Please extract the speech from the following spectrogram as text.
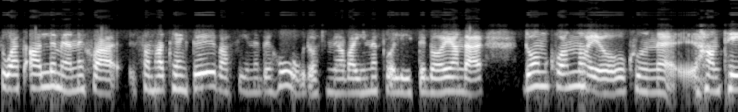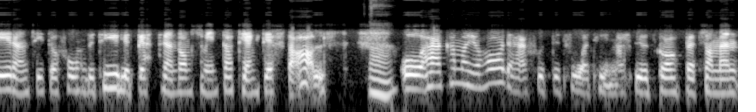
så att alla människor som har tänkt över sina behov, då, som jag var inne på lite i början där, de kommer ju att kunna hantera en situation betydligt bättre än de som inte har tänkt efter alls. Mm. Och här kan man ju ha det här 72 timmars budskapet som en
